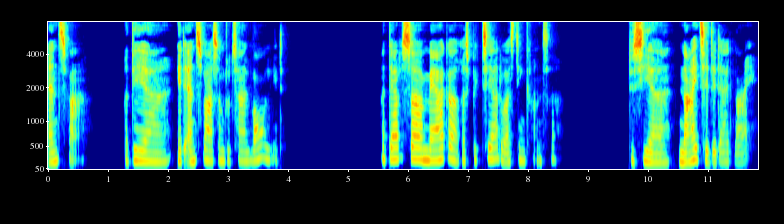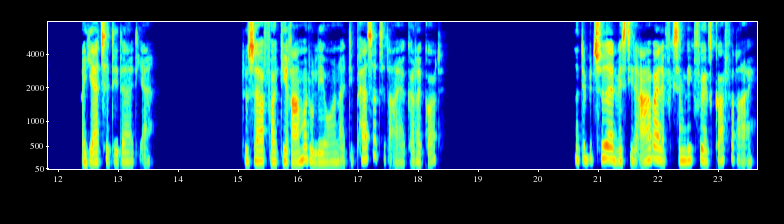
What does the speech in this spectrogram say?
ansvar, og det er et ansvar, som du tager alvorligt. Og derfor så mærker og respekterer du også dine grænser. Du siger nej til det, der er et nej, og ja til det, der er et ja. Du sørger for, at de rammer, du lever under, at de passer til dig og gør dig godt. Og det betyder, at hvis dit arbejde for eksempel ikke føles godt for dig,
